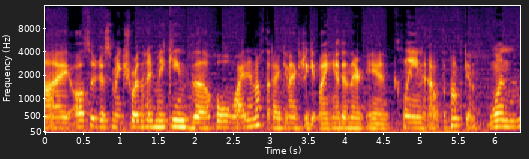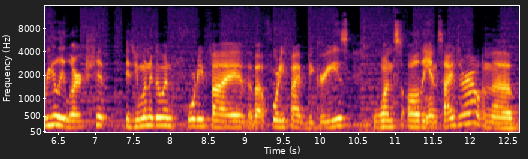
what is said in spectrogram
I also just make sure that I'm making the hole wide enough that I can actually get my hand in there and clean out the pumpkin. One really large tip is you want to go in 45, about 45 degrees once all the insides are out and the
